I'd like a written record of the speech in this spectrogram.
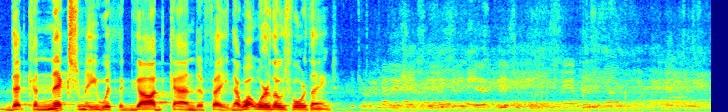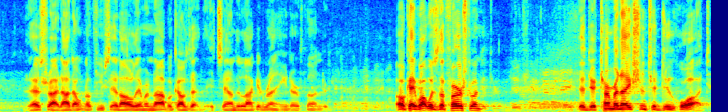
that connects me with the God kind of faith. Now, what were those four things? That's right. I don't know if you said all of them or not because that, it sounded like it rained or thundered. Okay, what was the first one? Determination. The determination to do what?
